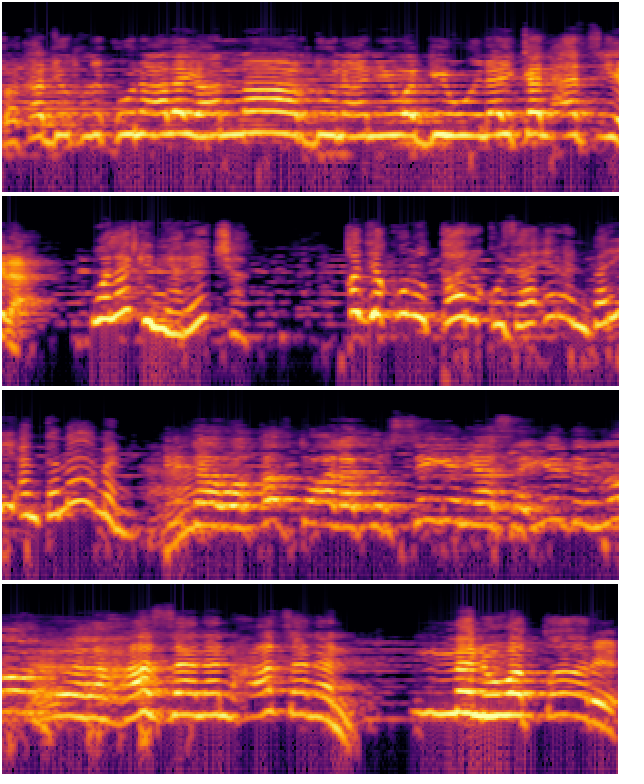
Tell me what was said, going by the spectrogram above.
فقد يطلقون عليها النار دون أن يوجهوا إليك الأسئلة. ولكن يا ريتشارد قد يكون الطارق زائرا بريئا تماما. إذا وقفت على كرسي يا سيد اللورد آه، حسنا حسنا. من هو الطارق؟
